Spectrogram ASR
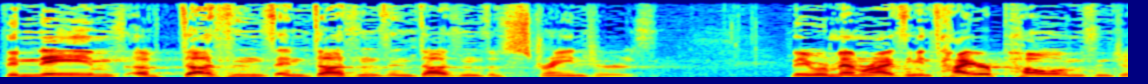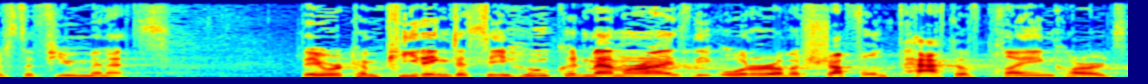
the names of dozens and dozens and dozens of strangers. They were memorizing entire poems in just a few minutes. They were competing to see who could memorize the order of a shuffled pack of playing cards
